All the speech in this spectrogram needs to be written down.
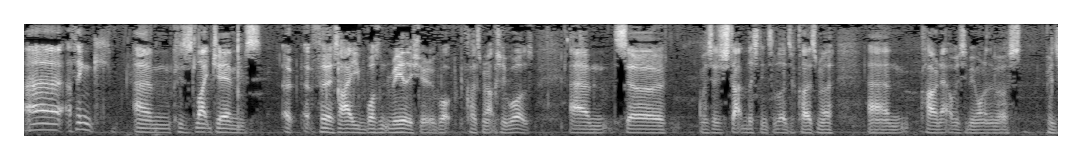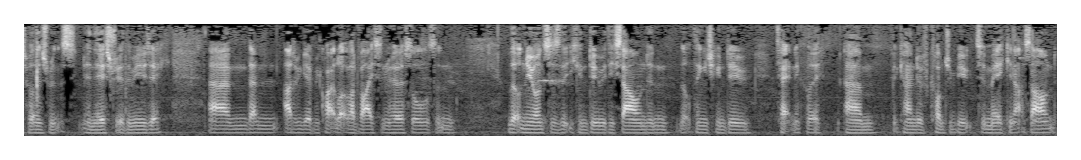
Uh, I think because, like James, at, at first I wasn't really sure of what klezmer actually was. Um, so obviously I just started listening to loads of klezmer. Um, clarinet obviously being one of the most principal instruments in the history of the music. Um, then Adam gave me quite a lot of advice in rehearsals, and little nuances that you can do with your sound and little things you can do technically um, that kind of contribute to making that sound.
